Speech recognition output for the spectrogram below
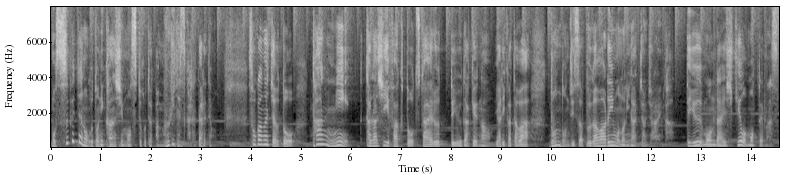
もう全てのことに関心持つってことはやっぱ無理ですから誰でも。そう考えちゃうと単に正しいファクトを伝えるっていうだけのやり方はどんどん実は分が悪いものになっちゃうんじゃないかっていう問題意識を持っています。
